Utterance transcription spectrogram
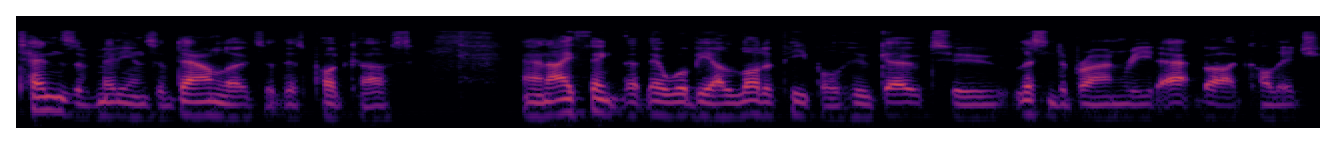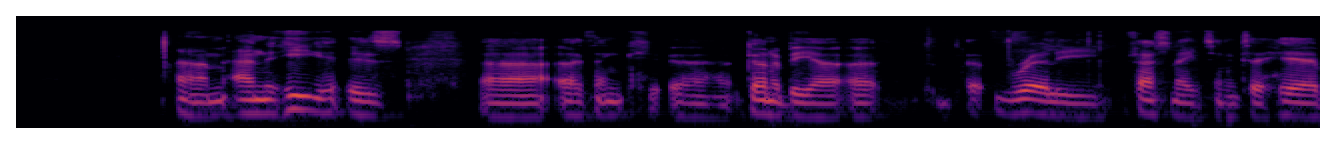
tens of millions of downloads of this podcast. And I think that there will be a lot of people who go to listen to Brian Reed at Bard College. Um, and he is, uh, I think, uh, going to be a, a, really fascinating to hear,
